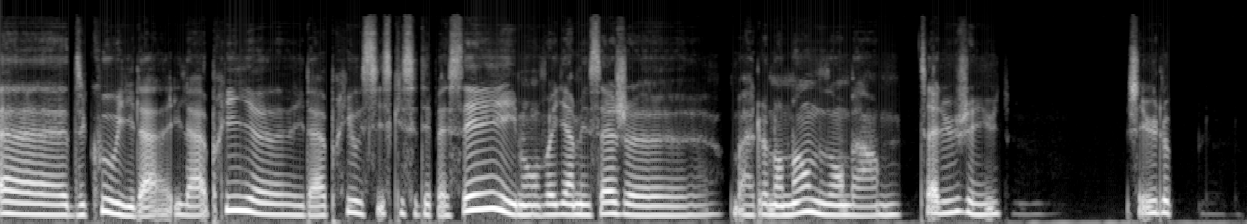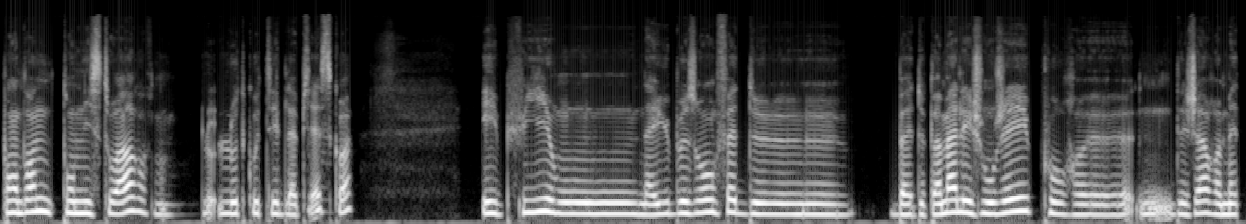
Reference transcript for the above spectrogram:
Euh, du coup, il a, il a appris, euh, il a appris aussi ce qui s'était passé. il m'a envoyé un message bah, le lendemain en disant bah, salut, j'ai eu, j'ai eu le pendant de ton histoire, l'autre côté de la pièce, quoi. Et puis, on a eu besoin en fait de, bah, de pas mal échanger pour déjà remettre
